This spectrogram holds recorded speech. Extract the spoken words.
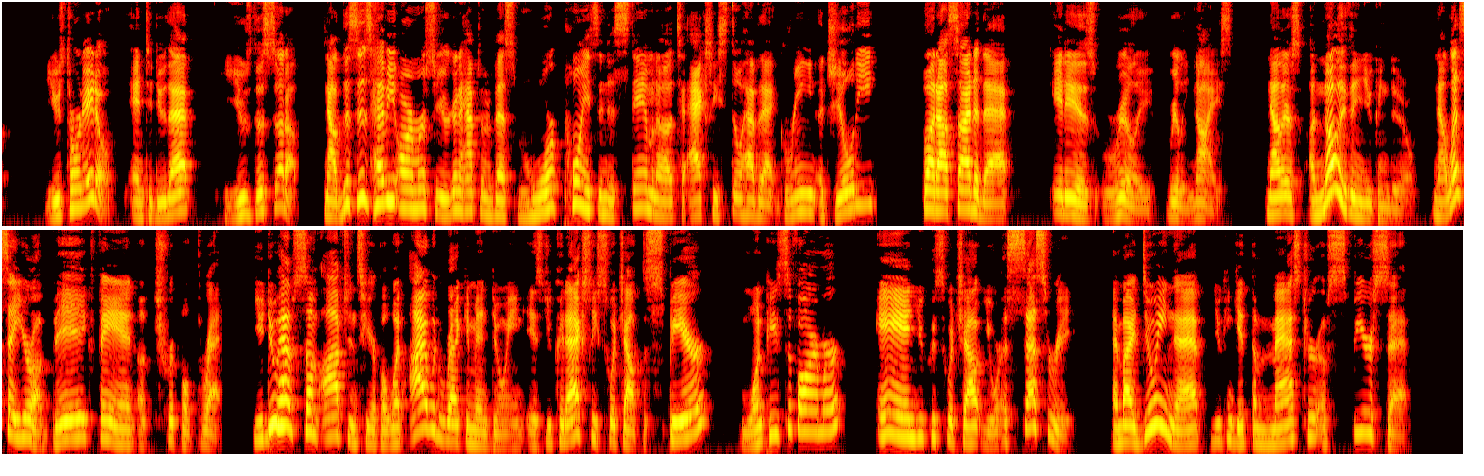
use Tornado. And to do that, use this setup. Now, this is heavy armor, so you're going to have to invest more points into stamina to actually still have that green agility. But outside of that, it is really, really nice. Now, there's another thing you can do. Now, let's say you're a big fan of triple threat. You do have some options here, but what I would recommend doing is you could actually switch out the spear, one piece of armor, and you could switch out your accessory. And by doing that, you can get the Master of Spear set.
